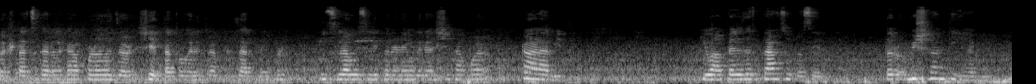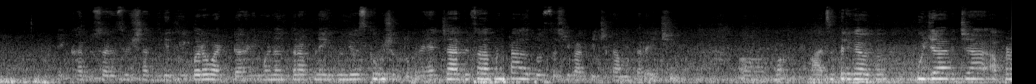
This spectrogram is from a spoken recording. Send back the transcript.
कष्टाचं करायला काय आपण जड शेतात वगैरे तर आपण जात नाही पण उचला उचली करणे वगैरे अशी कामं टाळावीत. किंवा आपल्याला जर त्रास होत असेल तर विश्रांती घ्यावी. एखाद दुसऱ्याच विश्रांती घेतली बरं वाटतं आणि मग नंतर आपण एक दोन दिवस करू शकतो. कारण ह्या चार दिवसात आपण टाळतोच तशी बाकीची कामं करायची. मग माझं तरी काय होतं पूजा अर्चा आपण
